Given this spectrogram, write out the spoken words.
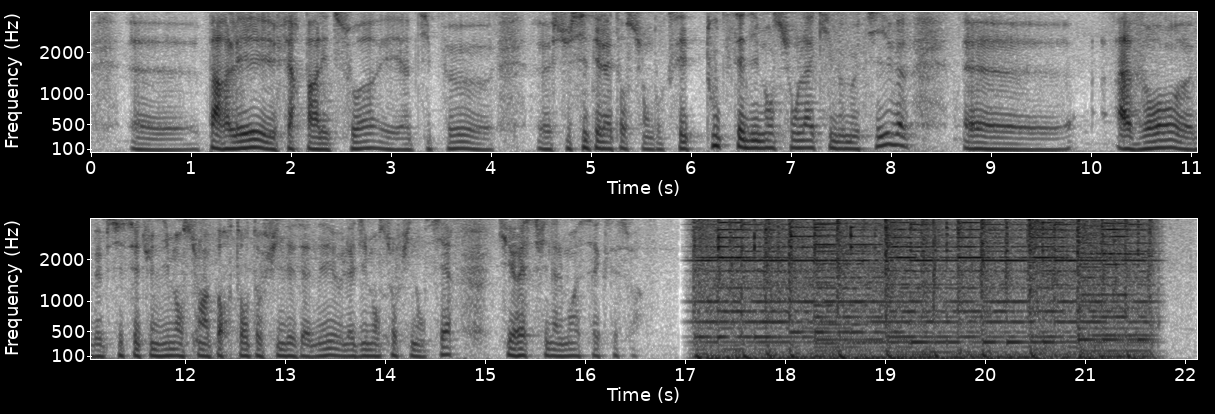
euh, parler et faire parler de soi et un petit peu susciter l'attention. Donc c'est toutes ces dimensions-là qui me motivent. Avant, même si c'est une dimension importante au fil des années, la dimension financière qui reste finalement assez accessoire.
